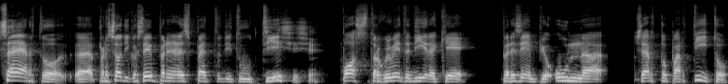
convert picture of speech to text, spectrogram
Certo, eh, perciò dico sempre nel rispetto di tutti. Sì, sì, sì. Posso tranquillamente dire che, per esempio, un certo partito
